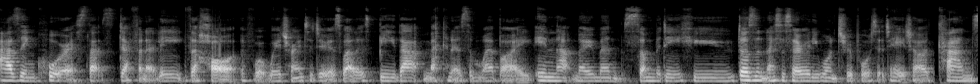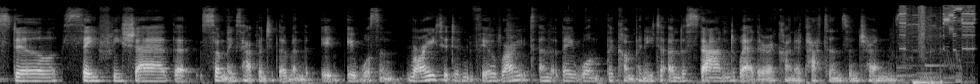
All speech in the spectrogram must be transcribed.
as Inchorus, that's definitely the heart of what we're trying to do as well is be that mechanism whereby in that moment, somebody who doesn't necessarily want to report it to HR can still safely share that something's happened to them and it, it wasn't right, it didn't feel right, and that they want the company to understand where there are kind of patterns and trends.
